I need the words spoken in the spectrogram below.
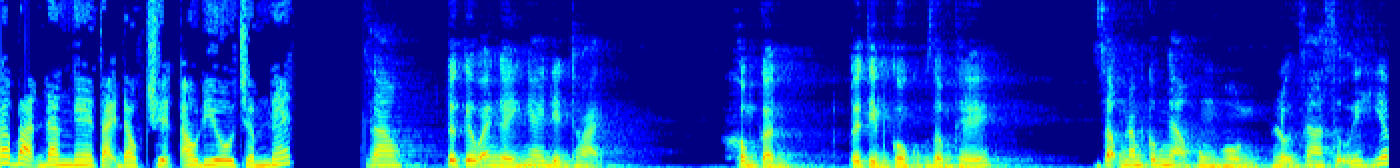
Các bạn đang nghe tại đọc truyện audio.net Sao? Tôi kêu anh ấy nghe điện thoại. Không cần, tôi tìm cô cũng giống thế. Giọng năm công ngạo hùng hồn lộ ra sự uy hiếp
